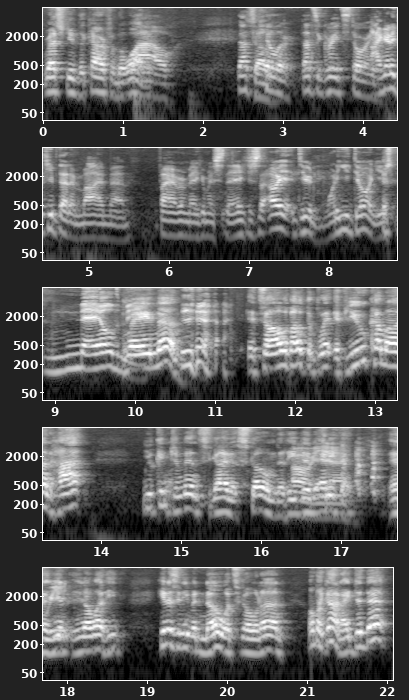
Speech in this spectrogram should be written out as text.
rescued the car from the water. Wow. That's So- killer. That's a great story. I gotta keep that in mind, man. If I ever make a mistake, just like, oh yeah, dude, what are you doing? You just nailed me. Blame them. Yeah. It's all about the blame. If you come on hot, you can convince the guy that's stoned that he Oh, did yeah. anything. And you, you know what? He he doesn't even know what's going on. Oh my God, I did that.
